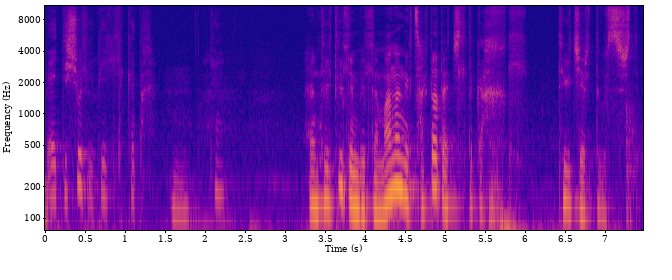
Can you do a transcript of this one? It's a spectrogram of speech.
байдаг шүү л гэдгийг хэлэх гээд байгаа. Харин тэгтгэл юм билээ. Манай нэг цагтаад ажилдаг ах тэгж ярьдаг байсан шүү дээ.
